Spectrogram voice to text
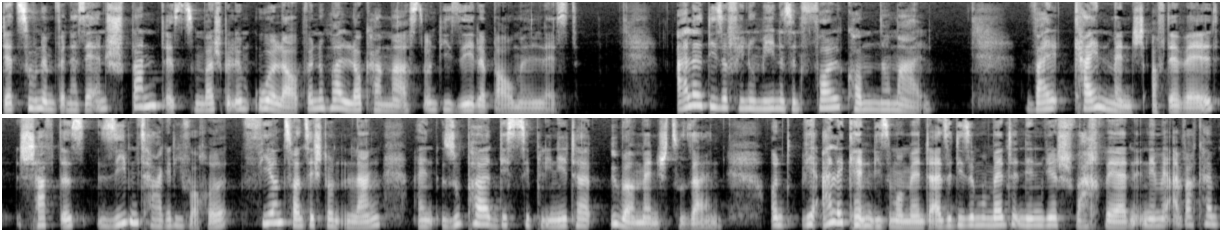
der zunimmt, wenn er sehr entspannt ist, zum Beispiel im Urlaub, wenn du mal locker machst und die Seele baumeln lässt. Alle diese Phänomene sind vollkommen normal, weil kein Mensch auf der Welt schafft es, sieben Tage die Woche, 24 Stunden lang ein super disziplinierter Übermensch zu sein. Und wir alle kennen diese Momente, also diese Momente, in denen wir schwach werden, in denen wir einfach keinen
